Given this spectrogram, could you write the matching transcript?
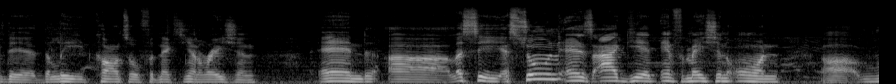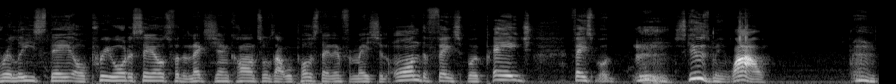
the the lead console for next generation. And uh, let's see, as soon as I get information on uh, release date or pre-order sales for the next gen consoles, I will post that information on the Facebook page. Facebook, excuse me, wow.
